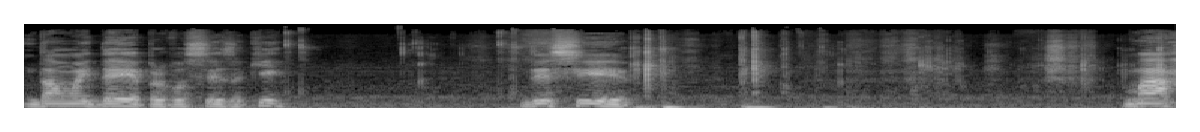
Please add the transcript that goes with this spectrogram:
dar uma ideia para vocês aqui desse mar.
